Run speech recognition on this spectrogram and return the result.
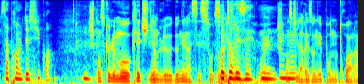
ça prend le dessus quoi. Je pense que le mot clé, tu viens de le donner là, c'est s'autoriser. S'autoriser. Ouais, Mm. je pense Mhm. qu'il a résonné pour nous trois là.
